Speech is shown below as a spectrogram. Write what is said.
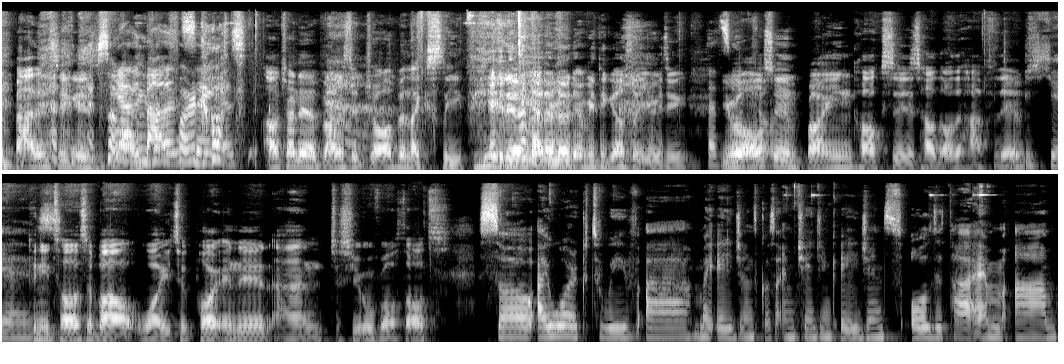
the balancing is. yeah, the balancing is. I'm trying to balance a job and like sleep, you know, let alone everything else that you were doing. That's you so were also in Brian Cox's "How the Other Half Lives." Yes. Can you tell us about why you took part in it and just your overall thoughts? So I worked with uh, my agent because I'm changing agents all the time. Um,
